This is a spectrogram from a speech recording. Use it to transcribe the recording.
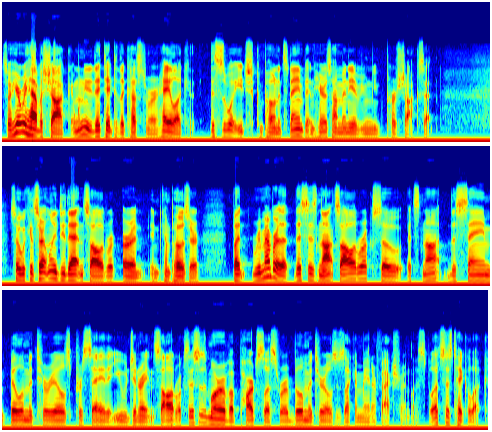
So here we have a shock and we need to dictate to the customer, hey look, this is what each component's named, and here's how many of you need per shock set. So we can certainly do that in SolidWorks or in, in Composer, but remember that this is not SolidWorks, so it's not the same bill of materials per se that you would generate in SolidWorks. This is more of a parts list where a bill of materials is like a manufacturing list. But let's just take a look.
